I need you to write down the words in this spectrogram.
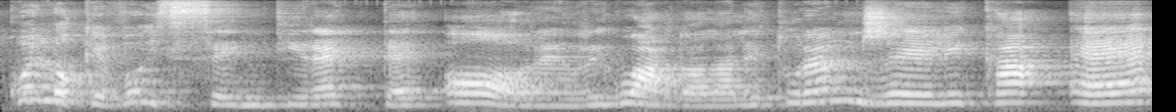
quello che voi sentirete ora in riguardo alla lettura angelica è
